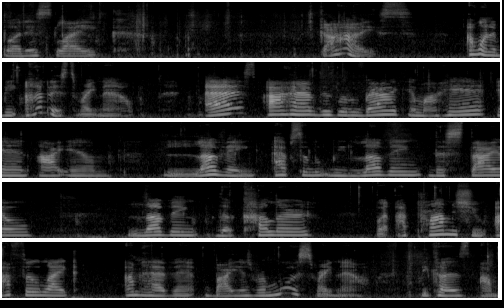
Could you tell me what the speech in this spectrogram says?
but it's like guys I want to be honest right now. As I have this little bag in my hand and I am loving, absolutely loving the style, loving the color, but I promise you, I feel like I'm having buyer's remorse right now because I'm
